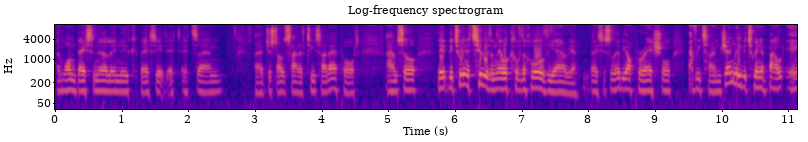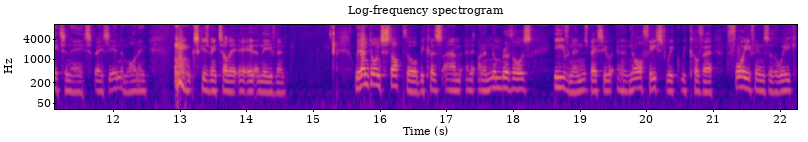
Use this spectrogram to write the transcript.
and one based in Urlay Nook, basically. It, it, it's um, uh, just outside of Teesside Airport. Um, so they, between the two of them, they will cover the whole of the area, basically. So they'll be operational every time, generally between about 8 and 8, basically, in the morning, excuse me, till 8, 8 in the evening. We then don't stop though because um, on a number of those evenings, basically in the northeast we, we cover four evenings of the week,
